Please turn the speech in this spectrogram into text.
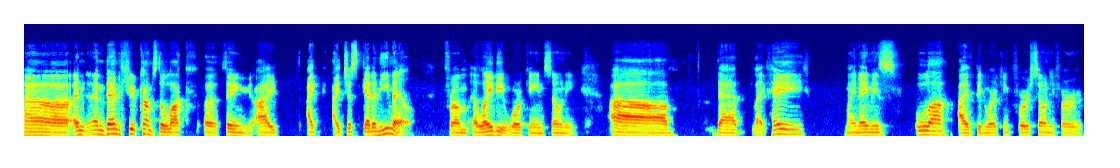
uh, and and then here comes the luck uh, thing. I I I just get an email from a lady working in Sony uh, that like, hey, my name is Ula. I've been working for Sony for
